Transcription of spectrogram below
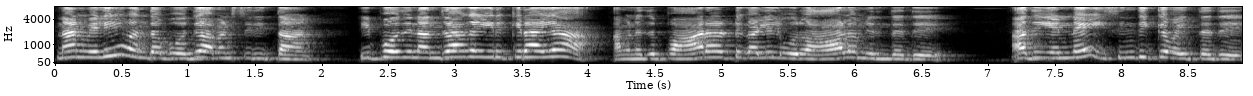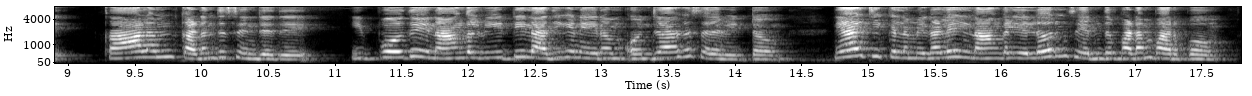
நான் வெளியே வந்தபோது அவன் சிரித்தான். இப்போது நன்றாக இருக்கிறாயா? அவனது பாராட்டுகளில் ஒரு ஆழம் இருந்தது. அது என்னை சிந்திக்க வைத்தது. காலம் கடந்து சென்றது. இப்போது நாங்கள் வீட்டில் அதிக நேரம் ஒன்றாக செலவிட்டோம். ஞாயிற்றுக்கிழமைகளில் நாங்கள் எல்லோரும் சேர்ந்து படம் பார்ப்போம்.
